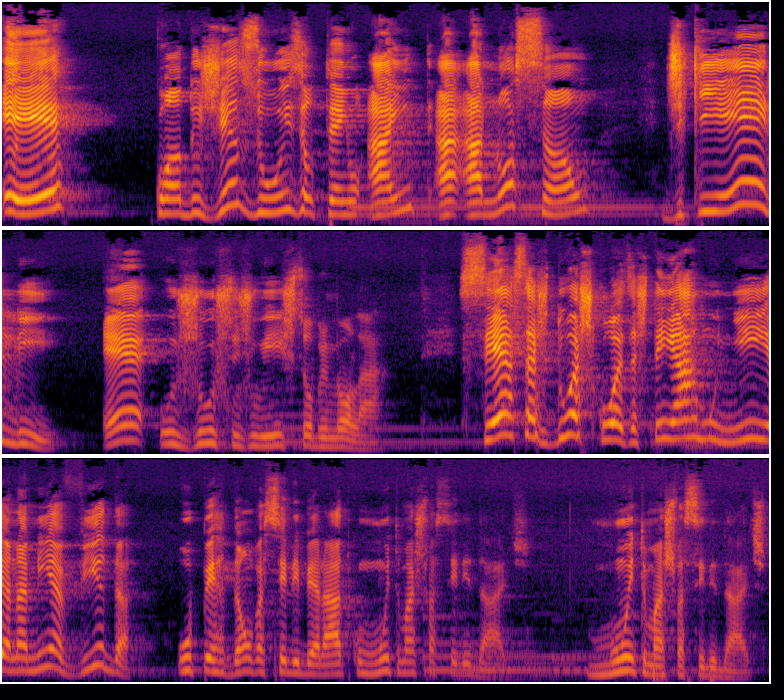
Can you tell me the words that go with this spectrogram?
E, quando Jesus, eu tenho a, a, a noção de que Ele é o justo juiz sobre o meu lar. Se essas duas coisas têm harmonia na minha vida, o perdão vai ser liberado com muito mais facilidade. Muito mais facilidade.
